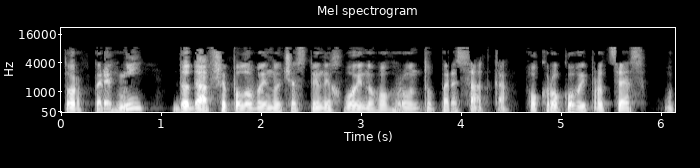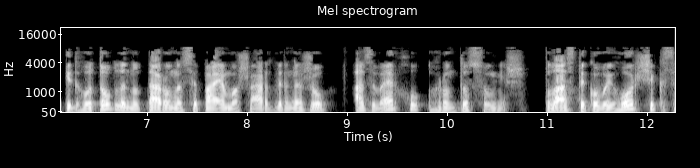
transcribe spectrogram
торф перегній, додавши половину частини хвойного ґрунту пересадка. Покроковий процес. У підготовлену тару насипаємо шар дренажу, а зверху ґрунтосуміш. Пластиковий горщик з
